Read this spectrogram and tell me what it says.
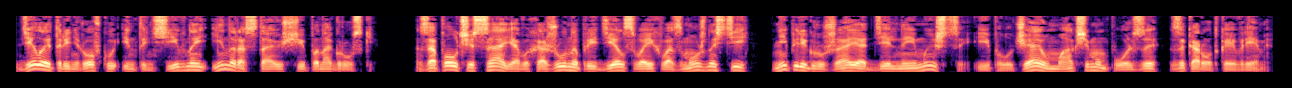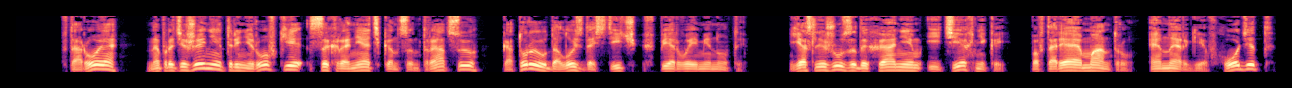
делая тренировку интенсивной и нарастающей по нагрузке. За полчаса я выхожу на предел своих возможностей, не перегружая отдельные мышцы и получаю максимум пользы за короткое время. Второе, на протяжении тренировки сохранять концентрацию, которую удалось достичь в первые минуты. Я слежу за дыханием и техникой, повторяя мантру «энергия входит,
